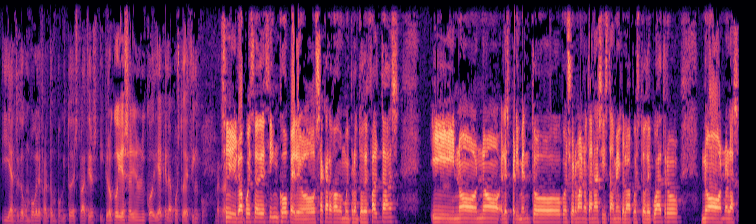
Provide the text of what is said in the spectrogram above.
y ante todo un poco le falta un poquito de espacios y creo que hoy ha salido el único día que le ha puesto de 5, ¿verdad? Sí, lo ha puesto de 5, pero se ha cargado muy pronto de faltas y no, no, el experimento con su hermano Tanasis también que lo ha puesto de 4 no, no las,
